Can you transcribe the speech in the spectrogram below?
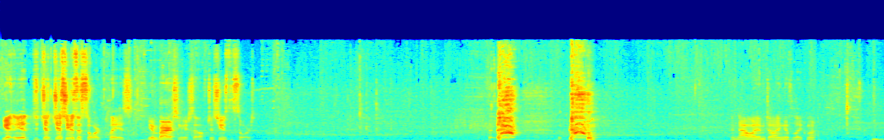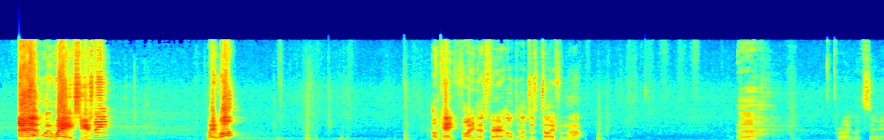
You, you, just, just use the sword, please. You're embarrassing yourself. Just use the sword. and now I am dying of ligma. Uh, wait, excuse me? Wait, what? Okay, fine, that's fair. I'll, I'll just die from that. Ugh. Right, let's see.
